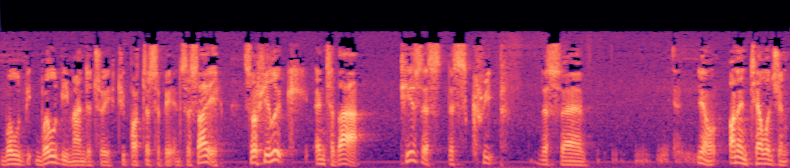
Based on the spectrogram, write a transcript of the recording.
will be, will be mandatory to participate in society. So if you look into that, here's this, this creep, this, uh, you know, unintelligent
